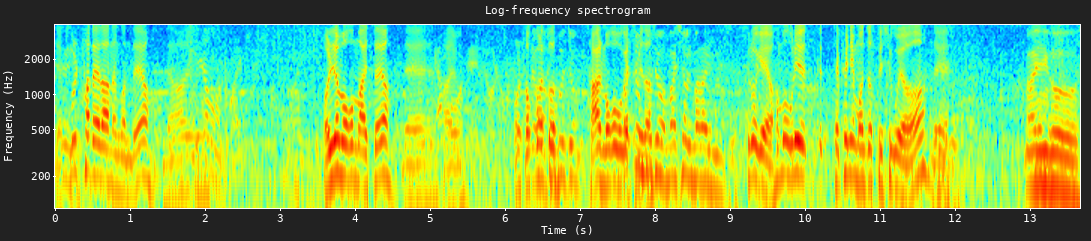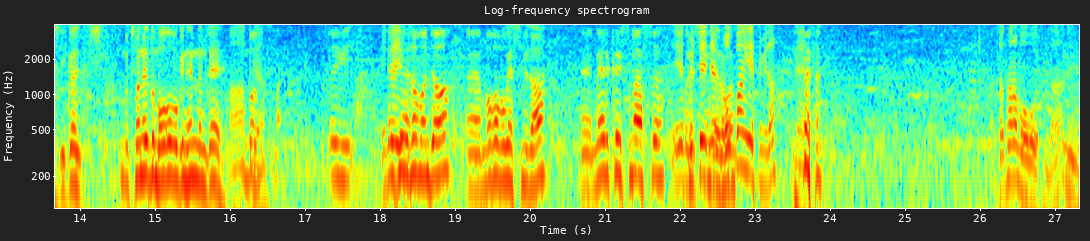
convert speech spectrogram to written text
되고요. 네, 꿀타래라는 건데요. 네, 올려 먹어도 맛있어요. 얼려 먹으면 맛있어요. 네. 먹어도. 오늘 덕분에 또 한번 좀잘 먹어보겠습니다. 맛좀 보죠. 맛이 얼마나 있는지. 그러게요. 한번 우리 대- 대표님 먼저 드시고요. 네. 아이고, 이거 뭐 전에도 먹어보긴 했는데 아, 한번 그래요? 마- 저희 그러니까 대신해서 먼저 예, 먹어보겠습니다. 예, 메리 크리스마스. 이게 우리 절대 시청자 이제 여러분. 먹방이 됐습니다. 네. 아, 저도 하나 먹어보겠습니다. 네.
